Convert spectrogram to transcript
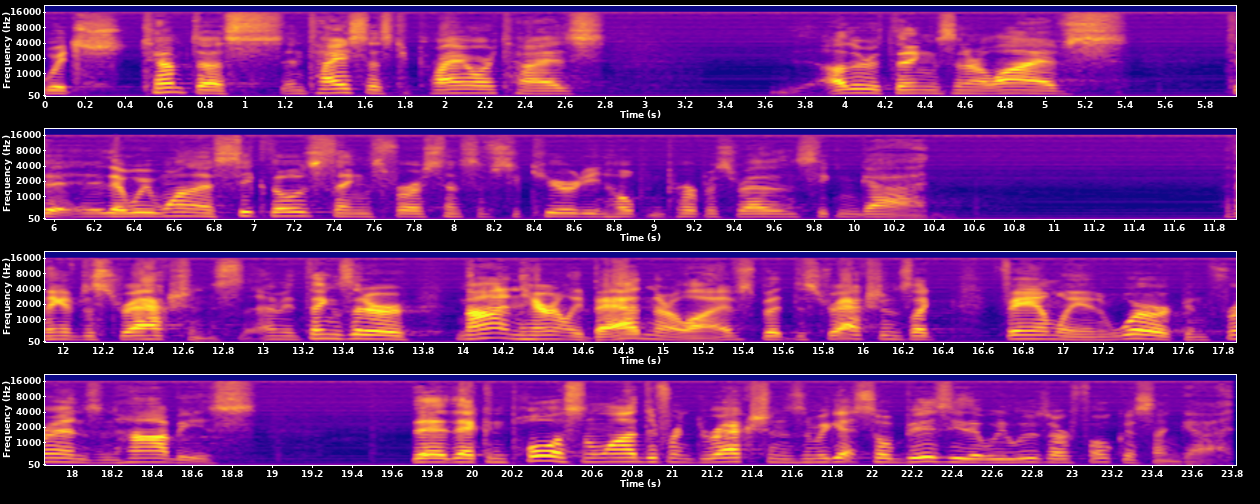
which tempt us, entice us to prioritize other things in our lives, to, that we want to seek those things for a sense of security and hope and purpose rather than seeking God. I think of distractions. I mean, things that are not inherently bad in our lives, but distractions like family and work and friends and hobbies that, that can pull us in a lot of different directions, and we get so busy that we lose our focus on God.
